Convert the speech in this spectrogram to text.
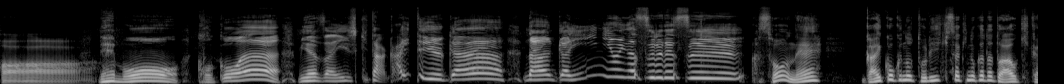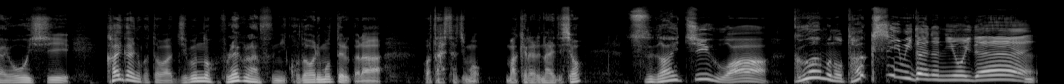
はあ。でもここは皆さん意識高いっていうかなんかいい匂いがするです。そうね。外国の取引先の方と会う機会多いし海外の方は自分のフレグランスにこだわり持ってるから私たちも負けられないでしょ？菅井チーフはグアムのタクシーみたいな匂いで。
